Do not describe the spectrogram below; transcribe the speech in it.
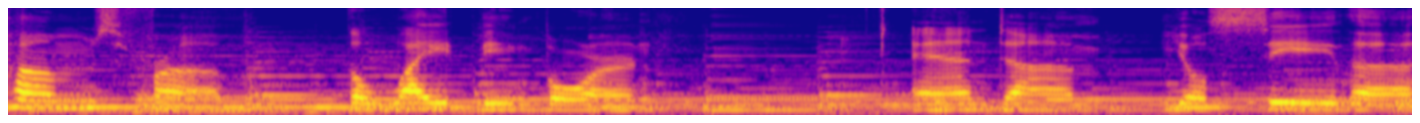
comes from the light being born, and um, you'll see the,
